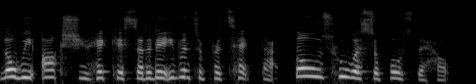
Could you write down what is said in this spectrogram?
Lord, we ask you, Heke Saturday, even to protect that. Those who were supposed to help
